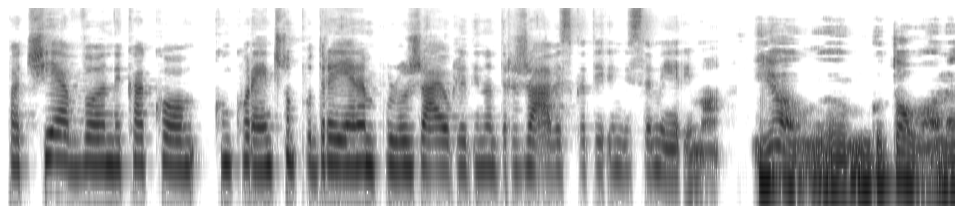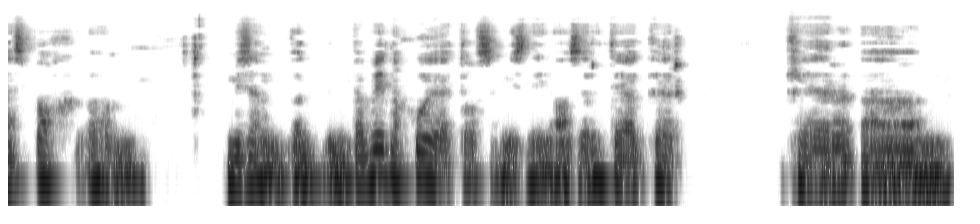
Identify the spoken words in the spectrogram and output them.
pač je v nekako konkurenčno podrejenem položaju, glede na države, s katerimi se merimo. Ja, gotovo. Ne, spoh, um, mislim, da, da vedno huje to, se mi zdi, no, zaradi tega, ker. ker um,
